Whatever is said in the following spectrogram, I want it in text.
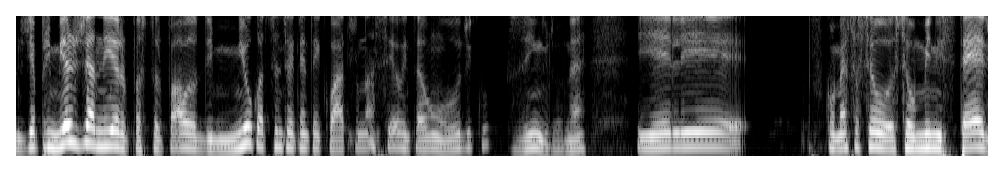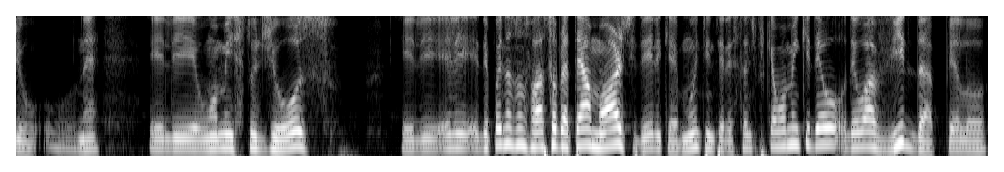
dia 1 de janeiro, pastor Paulo, de 1484, nasceu então o Úrico Zingro, né? E ele começa seu seu ministério, né? Ele um homem estudioso. Ele, ele depois nós vamos falar sobre até a morte dele, que é muito interessante, porque é um homem que deu deu a vida pelo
